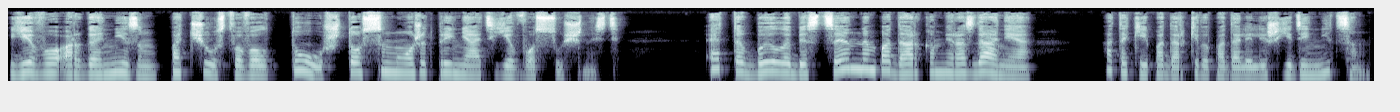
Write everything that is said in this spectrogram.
Его организм почувствовал ту, что сможет принять его сущность. Это было бесценным подарком мироздания, а такие подарки выпадали лишь единицам.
